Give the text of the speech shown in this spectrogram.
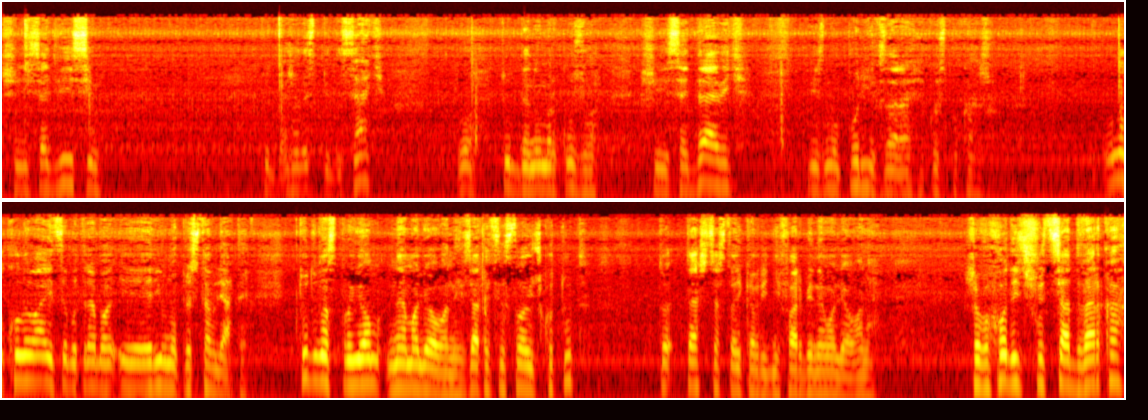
68, тут навіть десь 50. О, тут де номер кузова 69. Візьму поріг, зараз якось покажу. Воно коливається, бо треба рівно приставляти. Тут у нас пройом не мальований. Взяти цю стоечку тут, то теж ця стойка в рідній фарбі не мальована. Що виходить, що ця дверка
